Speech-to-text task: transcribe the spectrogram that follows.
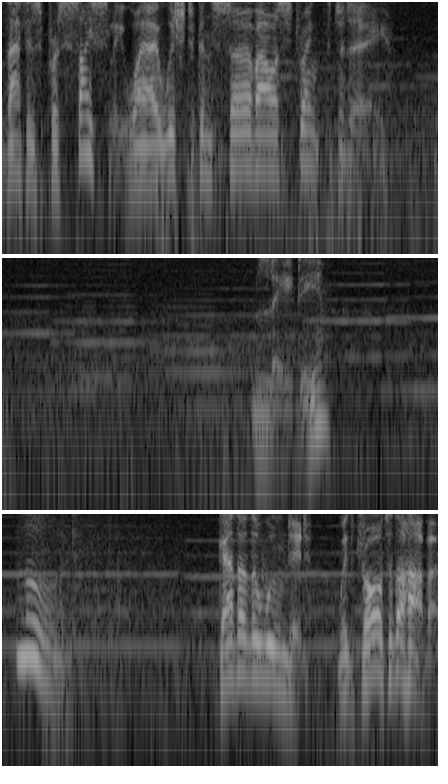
That is precisely why I wish to conserve our strength today. Lady, Lord. gather the wounded. Withdraw to the harbor.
